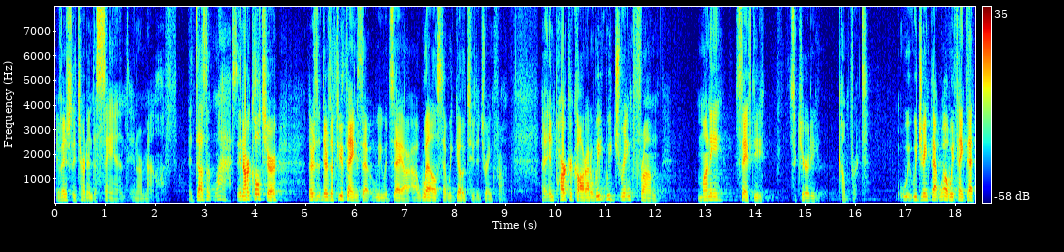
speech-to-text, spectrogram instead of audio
eventually turn into sand in our mouth. It doesn't last. In our culture, there's, there's a few things that we would say are, are wells that we go to to drink from. In Parker, Colorado, we, we drink from money, safety, security, comfort we, we drink that well. We think that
